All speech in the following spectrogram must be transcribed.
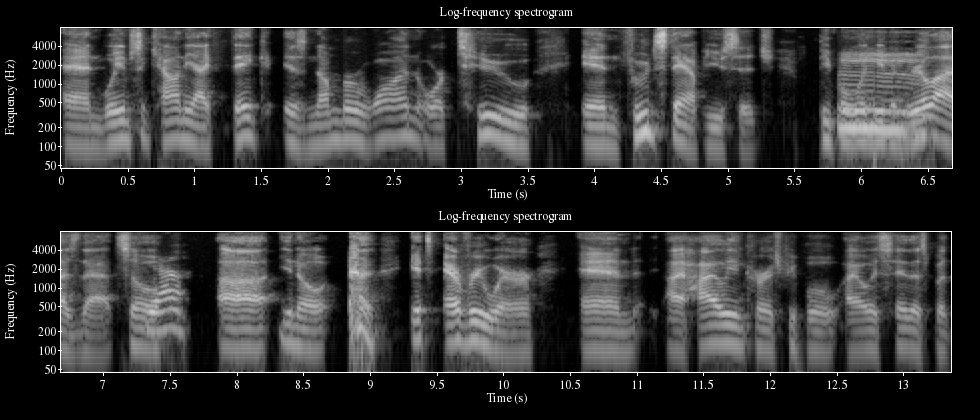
And Williamson County, I think, is number one or two in food stamp usage. People wouldn't even Mm. realize that. So, yeah. uh, you know, it's everywhere. And I highly encourage people. I always say this, but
